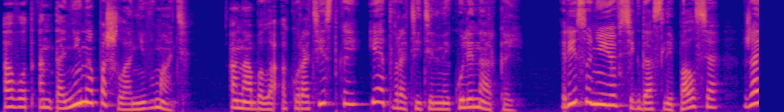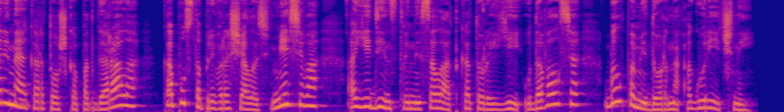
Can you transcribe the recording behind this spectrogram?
А вот Антонина пошла не в мать. Она была аккуратисткой и отвратительной кулинаркой. Рис у нее всегда слипался, жареная картошка подгорала, капуста превращалась в месиво, а единственный салат, который ей удавался, был помидорно-огуречный.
